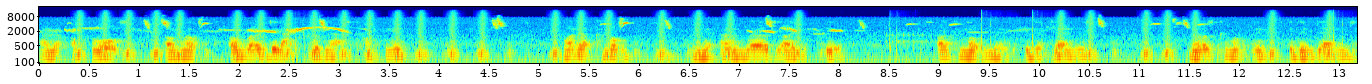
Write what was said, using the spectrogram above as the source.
And of course, I won't, I won't do that because that's copying. Why not come up with own words like I come up with the gems, no one's come up with the gems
